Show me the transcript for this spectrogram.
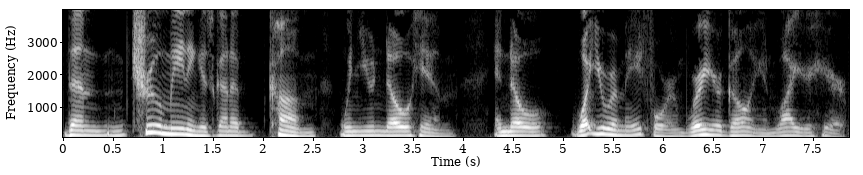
then true meaning is going to come when you know him and know what you were made for and where you're going and why you're here.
